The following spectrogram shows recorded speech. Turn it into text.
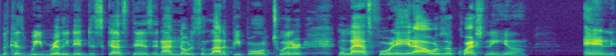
because we really didn't discuss this. And I noticed a lot of people on Twitter the last 48 hours are questioning him. And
